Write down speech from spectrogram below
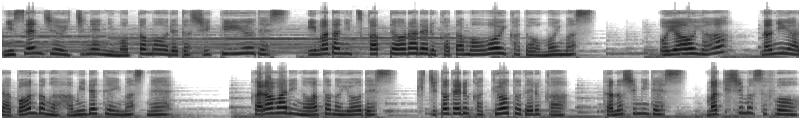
2011年に最も売れた CPU です。未だに使っておられる方も多いかと思います。おやおや何やらボンドがはみ出ていますね。空割りの後のようです。吉と出るか京と出るか、楽しみです。マキシムス4、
